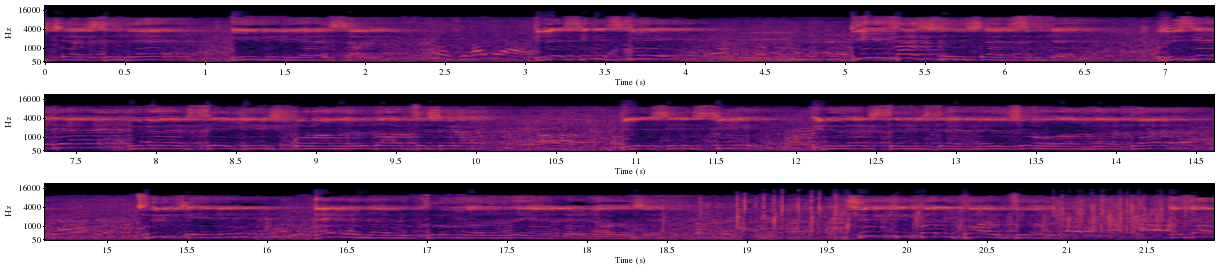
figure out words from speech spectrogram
İçerisinde iyi bir yere sahip. Bilesiniz ki birkaç yıl içerisinde Rize'de üniversiteye giriş oranları da artacak. Bilesiniz ki üniversitemizden mezun olanlar da Türkiye'nin en önemli kurumlarında yerlerini alacak. Çünkü kalite artıyor. Ancak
